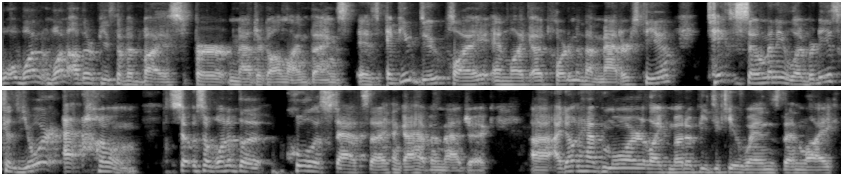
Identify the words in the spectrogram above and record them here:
One one other piece of advice for Magic Online things is if you do play in like a tournament that matters to you, take so many liberties because you're at home. So so one of the coolest stats that I think I have in Magic, uh, I don't have more like Moto PTQ wins than like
